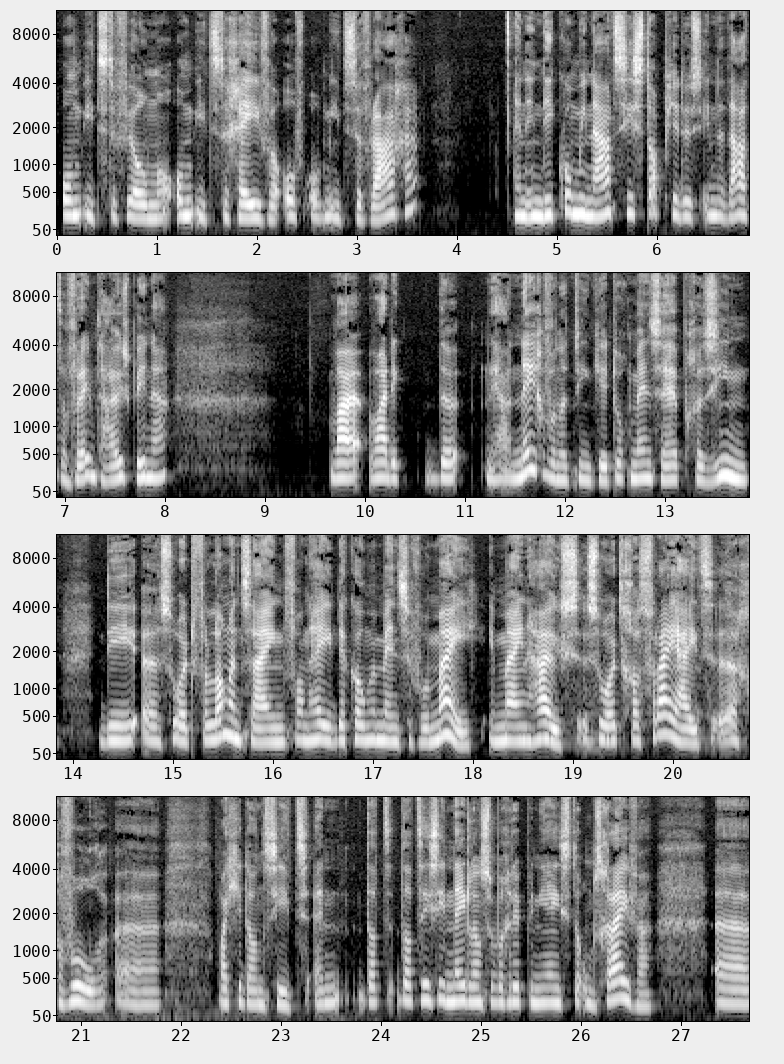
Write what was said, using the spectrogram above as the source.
om iets te filmen, om iets te geven of om iets te vragen. En in die combinatie stap je dus inderdaad een vreemd huis binnen waar, waar ik de ja, 9 van de 10 keer toch mensen heb gezien die een soort verlangend zijn van hé, hey, er komen mensen voor mij in mijn huis. Een soort gastvrijheidsgevoel uh, wat je dan ziet. En dat, dat is in Nederlandse begrippen niet eens te omschrijven. Uh,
